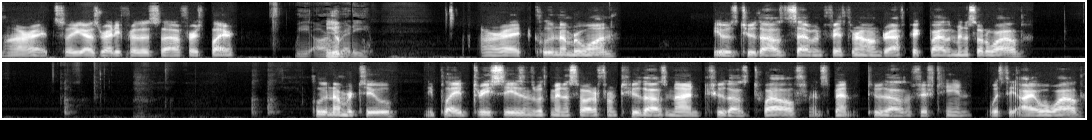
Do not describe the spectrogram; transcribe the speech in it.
All right. So you guys ready for this uh, first player? We are Yep. ready. All right. Clue number one. He was 2007 fifth round draft pick by the Minnesota Wild. Clue number two. He played three seasons with Minnesota from 2009 to 2012 and spent 2015 with the Iowa Wild.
